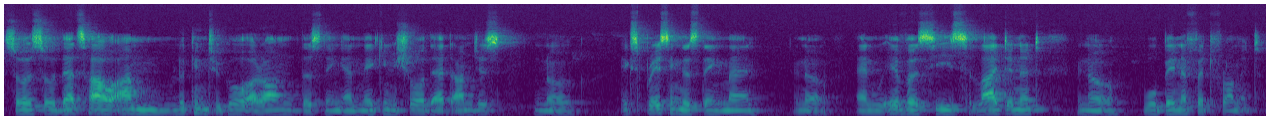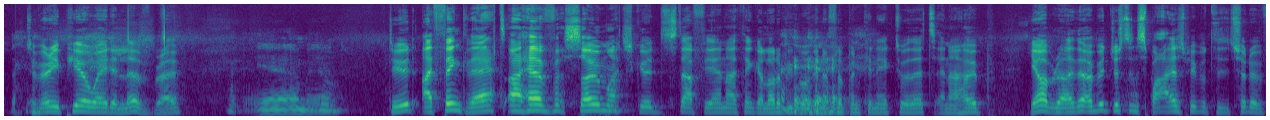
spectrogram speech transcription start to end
So so that's how i'm looking to go around this thing and making sure that i'm just you know expressing this thing man you know? And whoever sees light in it you know will benefit from it it's a very pure way to live bro yeah man Dude, I think that I have so much good stuff here, and I think a lot of people are going to flip and connect with it. And I hope, yeah, but I hope it just inspires people to sort of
